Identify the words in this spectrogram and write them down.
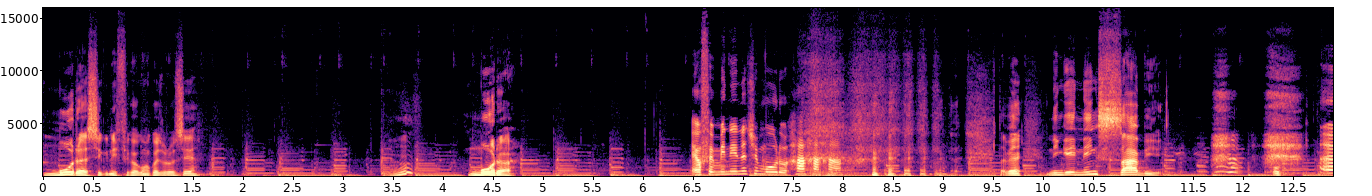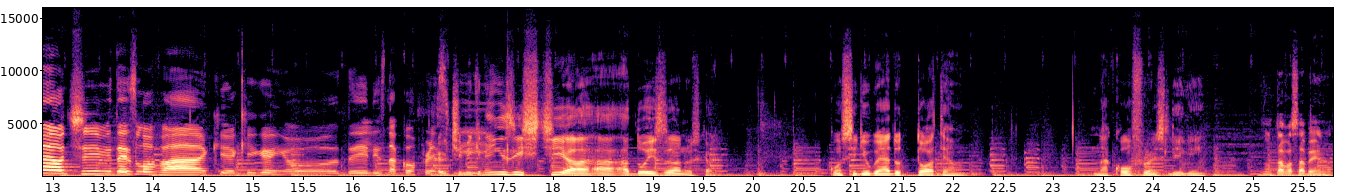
Mura significa alguma coisa para você? Hum? Mura. É o feminino de muro, hahaha. tá vendo? Ninguém nem sabe. O... É o time da Eslováquia que ganhou deles na Conference League. É o time que nem existia há, há dois anos, cara. Conseguiu ganhar do Tottenham na Conference League, hein? Não tava sabendo,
